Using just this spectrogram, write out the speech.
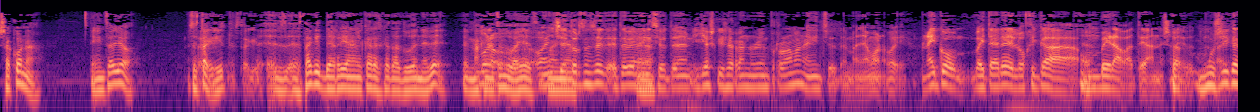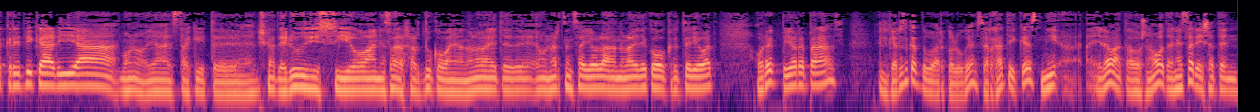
Sakona? Egin zaio? Ez dakit, ez, ez dakit berrian elkarrezketa duen ere, imaginatzen bueno, du baiez. Oain etortzen zait, ete ben egin zioten, iaski zerran uren programan egin zioten, baina, bueno, bai, nahiko baita ere logika onbera batean. Esan dut, musika bai. kritikaria, bueno, ja, ez dakit, eh, bizkat, erudizioan ez da sartuko, baina nola baite, onartzen zaiola nola baiteko kriterio bat, horrek, pio reparaz, elkarrezkatu beharko luke, zergatik ez, ni, era bat ados nago, eta nezari esaten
